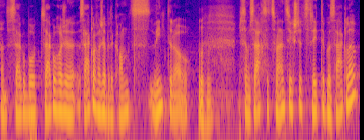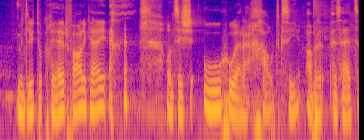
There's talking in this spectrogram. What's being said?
Und das Segelboot, Segeln kannst du, segeln kannst du eben den ganzen Winter auch. Bis am 26.03. gehen segeln mit Leuten, die keine Erfahrung haben. und es war uhuere kalt. Gewesen, aber es hat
